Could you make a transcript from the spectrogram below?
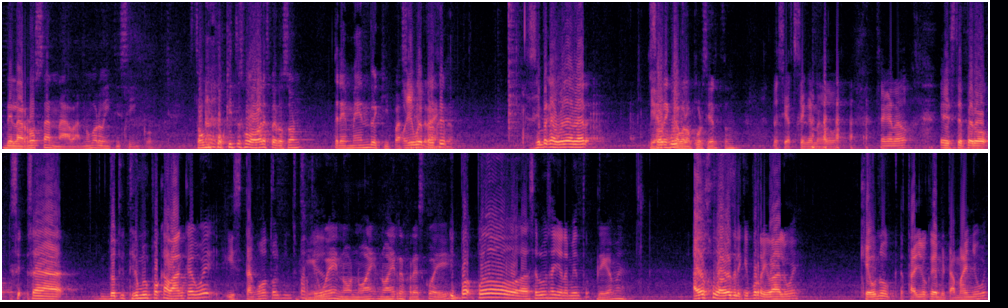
de la Rosa Nava, número 25. Son poquitos jugadores, pero son tremendo equipazo. Oye, güey, pero que siempre que voy a ver. Pierden, muy- cabrón, por cierto. No es cierto, se han ganado. Se han ganado. Este, pero, o sea, tiene muy poca banca, güey, y están jugando todo el pinche Sí, partido. güey, no, no, hay, no hay refresco ¿Y ahí. pu- puedo hacer un señalamiento? Dígame. Hay dos jugadores del equipo rival, güey, que uno está yo que de mi tamaño, güey.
